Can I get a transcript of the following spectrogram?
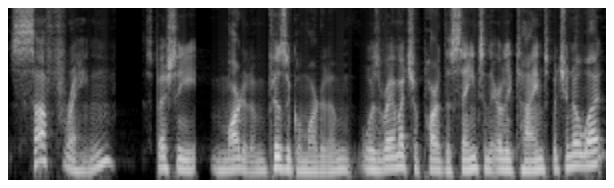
suffering especially martyrdom, physical martyrdom, was very much a part of the saints in the early times. But you know what?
